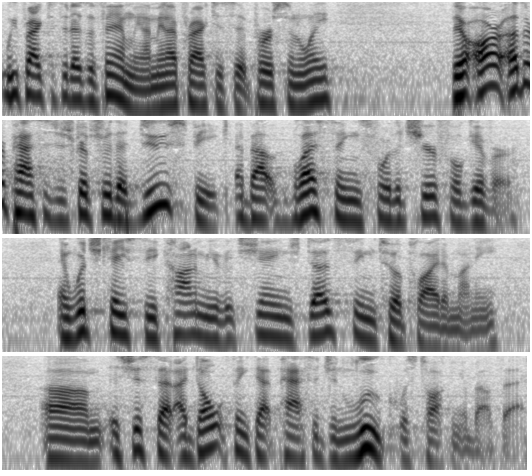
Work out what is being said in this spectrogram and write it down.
we practice it as a family. I mean, I practice it personally. There are other passages of Scripture that do speak about blessings for the cheerful giver, in which case the economy of exchange does seem to apply to money. Um, it's just that I don't think that passage in Luke was talking about that.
